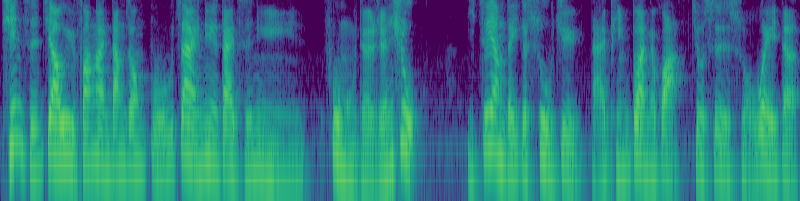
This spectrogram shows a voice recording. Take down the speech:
亲子教育方案当中不再虐待子女父母的人数，以这样的一个数据来评断的话，就是所谓的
